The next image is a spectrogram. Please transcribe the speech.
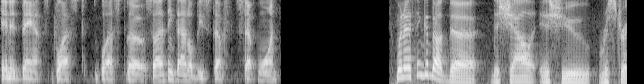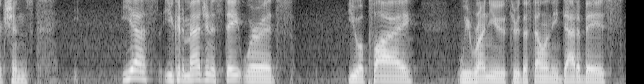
in advance blessed blessed those. So I think that'll be step step one. When I think about the the shall issue restrictions, yes, you could imagine a state where it's you apply, we run you through the felony database,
